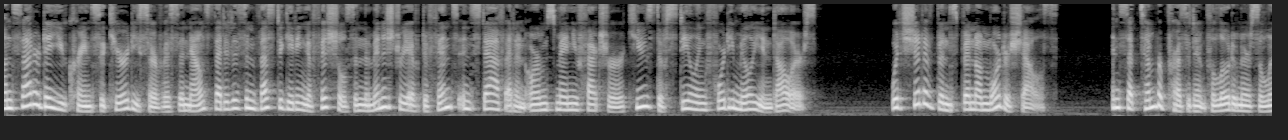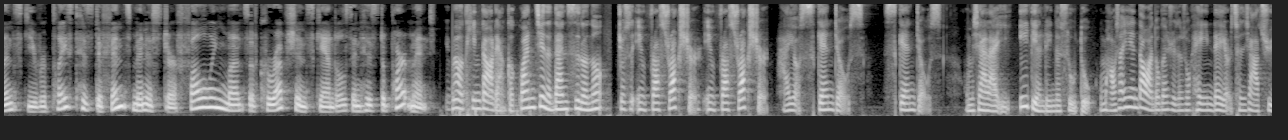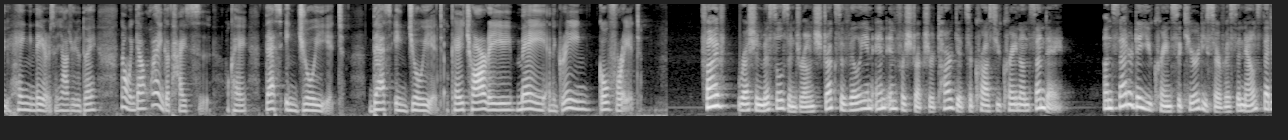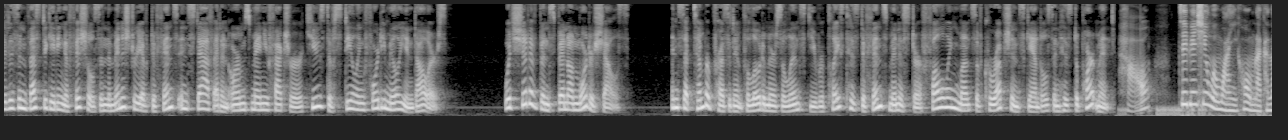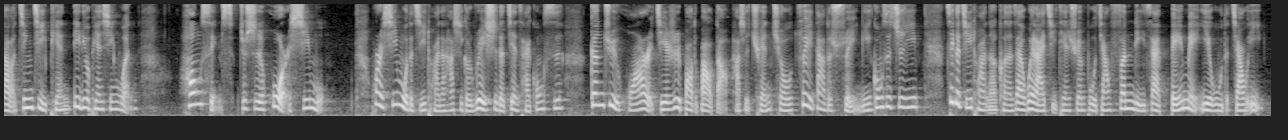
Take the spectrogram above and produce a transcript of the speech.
On Saturday, Ukraine's security service announced that it is investigating officials in the Ministry of Defense and staff at an arms manufacturer accused of stealing $40 million, which should have been spent on mortar shells. In September, President Volodymyr Zelensky replaced his defense minister following months of corruption scandals in his department. 有没有听到两个关键的单词了呢？就是 infrastructure、infrastructure，还有 scandals、scandals。我们现在来以一点零的速度，我们好像一天到晚都跟学生说 hang in there 撑下去，hang in there 撑下去，对不对？那我应该换一个台词，OK？Let's、okay? enjoy it。Let's enjoy it. Okay, Charlie, May, and Green, go for it. Five Russian missiles and drones struck civilian and infrastructure targets across Ukraine on Sunday. On Saturday, Ukraine's security service announced that it is investigating officials in the Ministry of Defense and staff at an arms manufacturer accused of stealing $40 million, which should have been spent on mortar shells. In September, President Volodymyr Zelensky replaced his defense minister following months of corruption scandals in his department. 好，这篇新闻完以后，我们来看到了经济篇第六篇新闻。Holcim 就是霍尔西姆， 霍尔西姆的集团呢，它是一个瑞士的建材公司。根据《华尔街日报》的报道，它是全球最大的水泥公司之一。这个集团呢，可能在未来几天宣布将分离在北美业务的交易。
